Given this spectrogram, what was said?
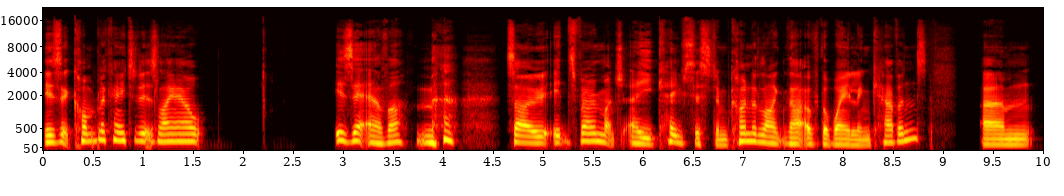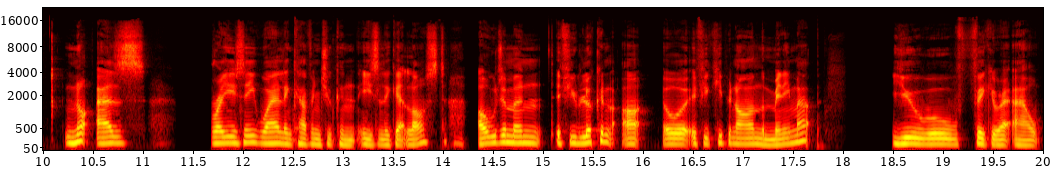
Is it complicated, its layout? Is it ever? so it's very much a cave system, kind of like that of the Wailing Caverns. Um, not as crazy. Wailing Caverns, you can easily get lost. Uldaman, if you look at uh, or if you keep an eye on the minimap, you will figure it out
